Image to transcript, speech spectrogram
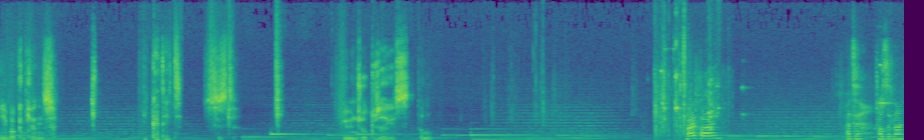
İyi bakın kendinize. Dikkat et. Siz de. Günün çok güzel geçsin. Tamam Bye bye. Hadi hazırlan.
